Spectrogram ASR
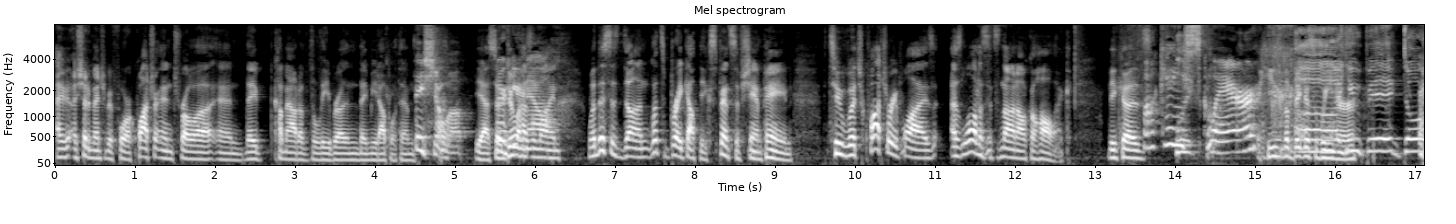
I, I should have mentioned before. Quatre and Trowa, and they come out of the Libra and they meet up with him. They show up. Yeah, so They're Duo has now. a line. When this is done, let's break out the expensive champagne. To which Quatre replies, as long as it's non-alcoholic, because Fucking square. he's the biggest Oh, wiener. you big dork.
